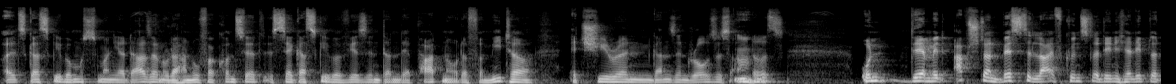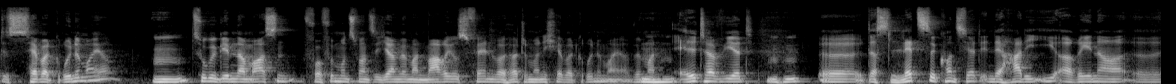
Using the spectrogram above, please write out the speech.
als Gastgeber musste man ja da sein oder Hannover Konzert ist der Gastgeber. Wir sind dann der Partner oder Vermieter. Ed Sheeran, Guns N' Roses, mhm. anderes. Mhm. Und der mit Abstand beste Live-Künstler, den ich erlebt habe, ist Herbert Grönemeyer. Mhm. Zugegebenermaßen vor 25 Jahren, wenn man Marius-Fan war, hörte man nicht Herbert Grönemeyer. Wenn man mhm. älter wird, mhm. äh, das letzte Konzert in der HDI-Arena äh,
